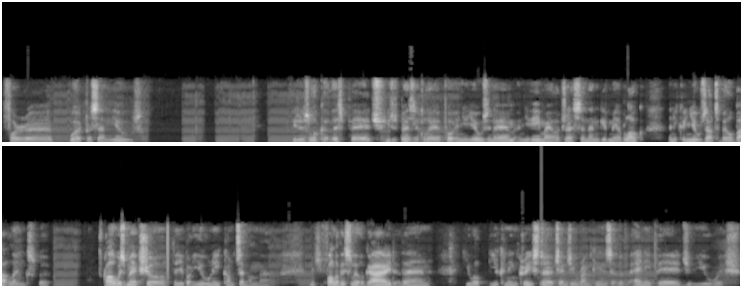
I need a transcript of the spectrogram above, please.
for uh, WordPress MUs. If you just look at this page, you just basically put in your username and your email address and then give me a blog. Then you can use that to build backlinks. But always make sure that you've got unique content on there. And if you follow this little guide, then You will you can increase search engine rankings of any page you wish.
